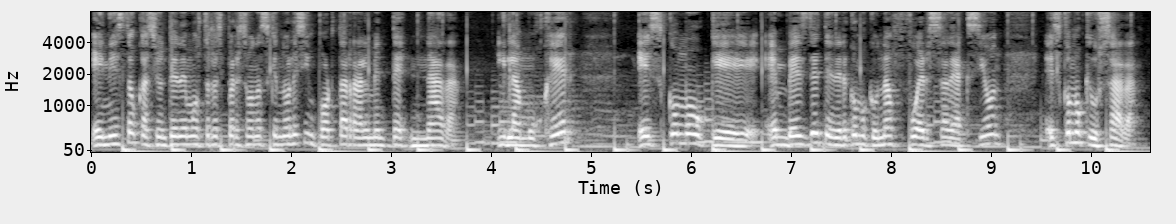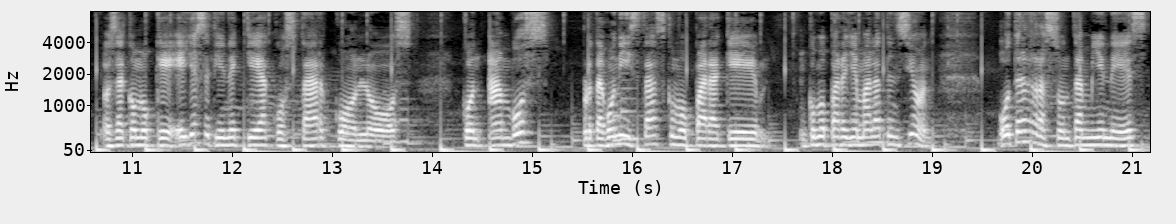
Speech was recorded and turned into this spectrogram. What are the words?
En esta ocasión tenemos tres personas que no les importa realmente nada. Y la mujer es como que, en vez de tener como que una fuerza de acción, es como que usada. O sea, como que ella se tiene que acostar con los. con ambos protagonistas como para que. como para llamar la atención. Otra razón también es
